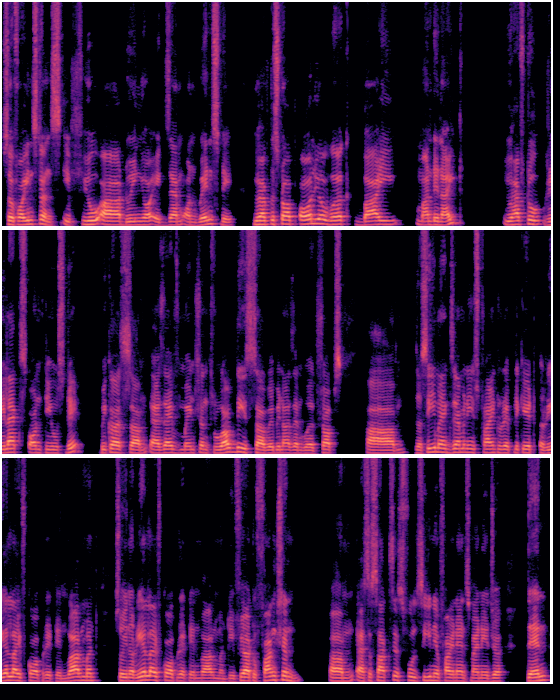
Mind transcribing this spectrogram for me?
So for instance, if you are doing your exam on Wednesday, you have to stop all your work by Monday night. You have to relax on Tuesday because um, as I've mentioned throughout these uh, webinars and workshops, um, the CIMA examiner is trying to replicate a real life corporate environment. So in a real life corporate environment, if you are to function um, as a successful senior finance manager, then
